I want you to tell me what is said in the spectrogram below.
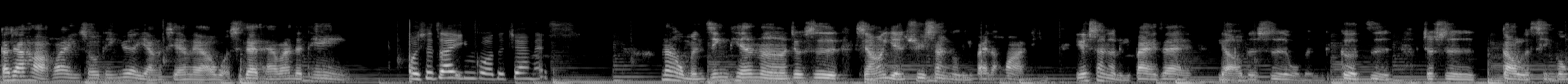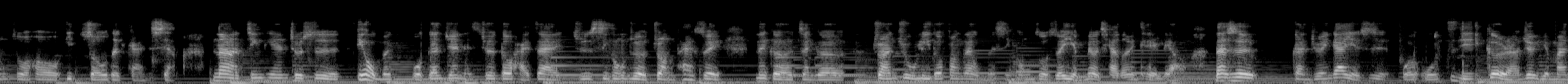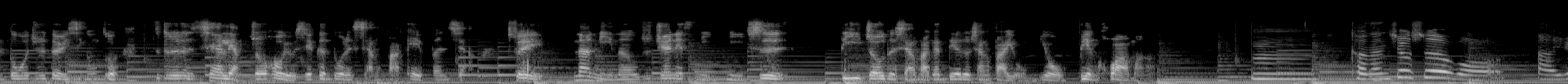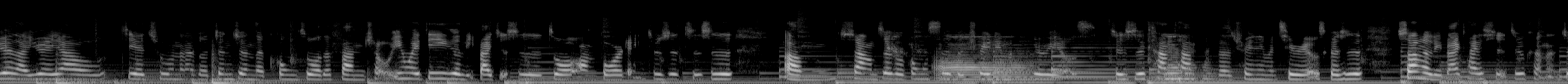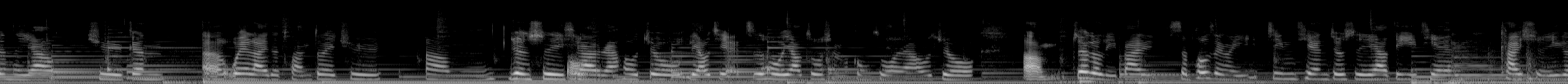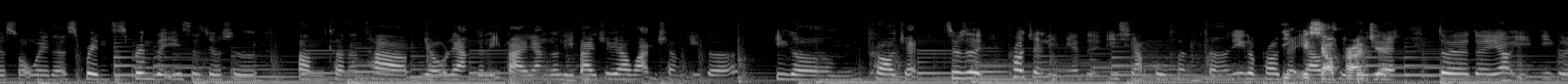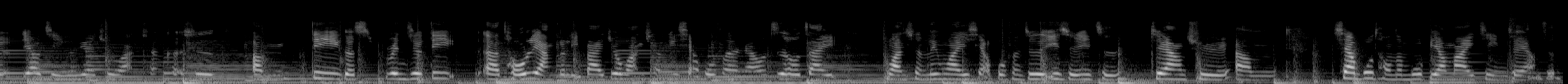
大家好，欢迎收听岳阳闲聊，我是在台湾的 Ting，我是在英国的 Janice。那我们今天呢，就是想要延续上个礼拜的话题，因为上个礼拜在聊的是我们各自就是到了新工作后一周的感想。那今天就是因为我们我跟 Janice 就都还在就是新工作的状态，所以那个整个专注力都放在我们的新工作，所以也没有其他东西可以聊。但是感觉应该也是我我自己个人就也蛮多，就是对于新工作，就是现在两周后有些更多的想法可以分享。所以，那你呢？我就 Janice，你你是第一周的想法跟第二周想法有有变化吗？嗯，可能就是我呃越来越要接触那个真正的工作的范畴，因为第一个礼拜只是做 onboarding，就是只是嗯上这个公司的 training materials，只、oh. 是看他们的 training materials。可是上个礼拜开始就可能真的要去跟。呃，未来的团队去，嗯，认识一下，oh. 然后就了解之后要做什么工作，然后就，嗯，这个礼拜，supposedly 今天就是要第一天开始一个所谓的 sprint。sprint 的意思就是，嗯，可能他有两个礼拜，两个礼拜就要完成一个。一个 project 就是 project 里面的一小部分，可能一个 project 要几个月，对对对，要一一个要几个月去完成。可是，嗯，第一个 sprint 就第呃头两个礼拜就完成一小部分，然后之后再完成另外一小部分，就是一直一直这样去，嗯，向不同的目标迈进这样子。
